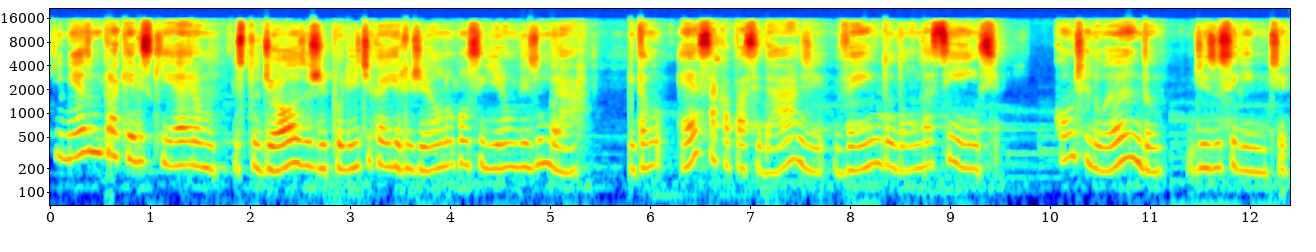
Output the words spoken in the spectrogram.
que, mesmo para aqueles que eram estudiosos de política e religião, não conseguiram vislumbrar. Então, essa capacidade vem do dom da ciência. Continuando, diz o seguinte:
